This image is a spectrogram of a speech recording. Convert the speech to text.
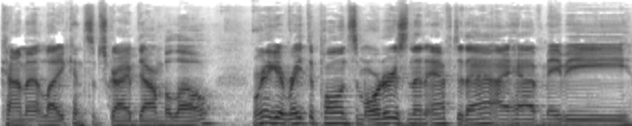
comment, like, and subscribe down below. We're going to get right to pulling some orders. And then after that, I have maybe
